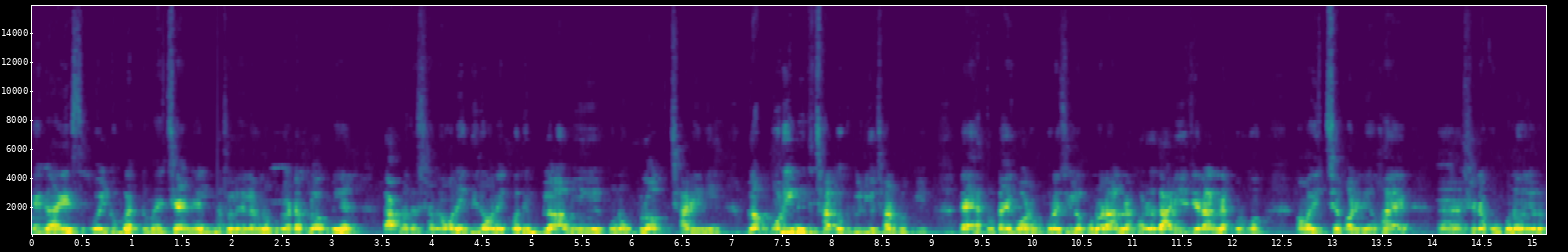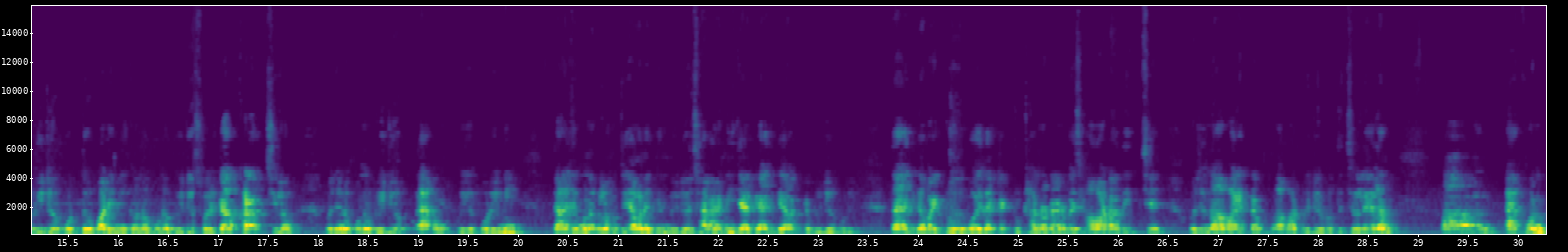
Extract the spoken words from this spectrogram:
Hey guys welcome back to my channel চলে এলাম নতুন একটা ব্লগ নিয়ে। তা আপনাদের সামনে অনেক দিন অনেক কদিন আমি কোনো ব্লগ ছাড়িনি। ব্লগ করিনি তো ছাড়বো ভিডিও ছাড়বো কি? তা এতটাই গরম করেছিল কোনো রান্নাঘরে দাঁড়িয়ে যে রান্না করব, আমার ইচ্ছা করেনি। হয় সেরকম কোনো ওই জন্য ভিডিও করতেও পারিনি কারণ কোনো ভিডিও শরীরটাও খারাপ ছিল, ওই জন্য কোনো ভিডিও এখন ইয়ে করিনি। তা আজকে মনে করলাম যে অনেকদিন ভিডিও ছাড়া হয়নি যে আগে আজকে একটা ভিডিও করি। তা আজকে আবার একটু ওয়েদারটা একটু ঠান্ডা ঠান্ডা বেশ হাওয়াটা দিচ্ছে, ওই জন্য আবার একটা, আবার ভিডিও করতে চলে এলাম। তা এখন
